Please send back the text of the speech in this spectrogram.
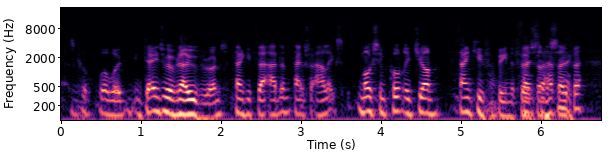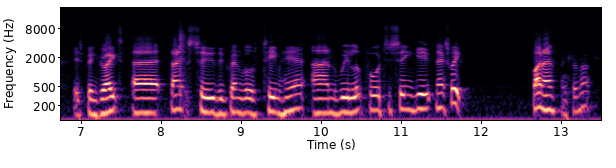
That's cool. Well, we're in danger of an overrun. So thank you for that, Adam. Thanks for Alex. Most importantly, Jon, thank you for being the first on the sofa. Me. It's been great. Uh, thanks to the Grenville team here, and we look forward to seeing you next week. Bye now. Thank you very much.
